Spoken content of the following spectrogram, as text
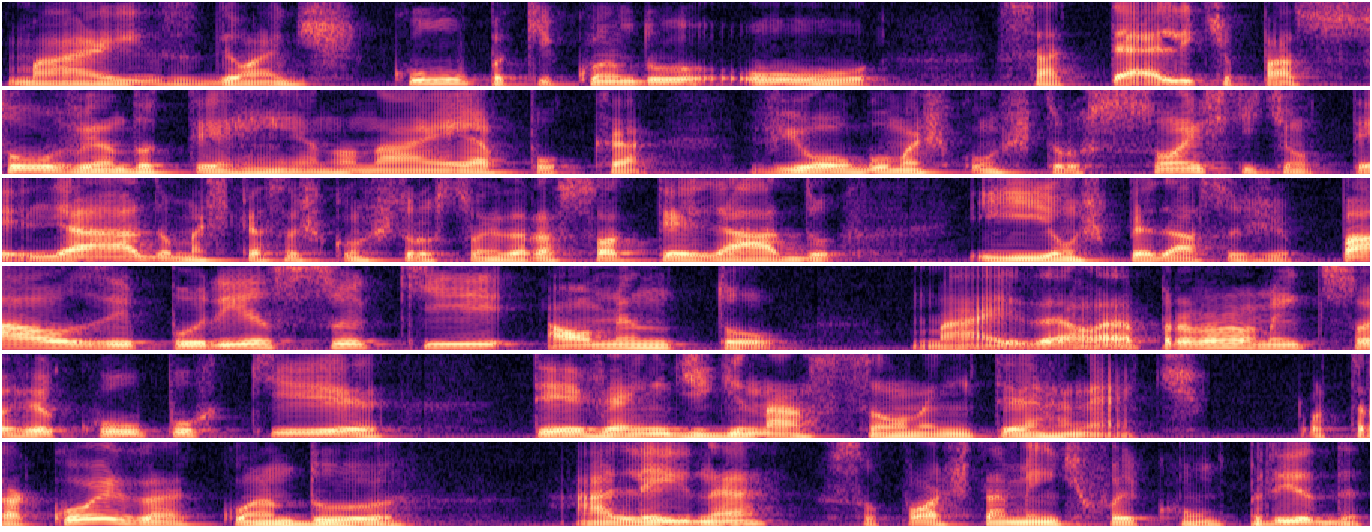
mas deu uma desculpa que quando o satélite passou vendo o terreno na época viu algumas construções que tinham telhado, mas que essas construções era só telhado e uns pedaços de paus e por isso que aumentou. Mas ela provavelmente só recuou porque teve a indignação na internet. Outra coisa, quando a lei, né, supostamente foi cumprida,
